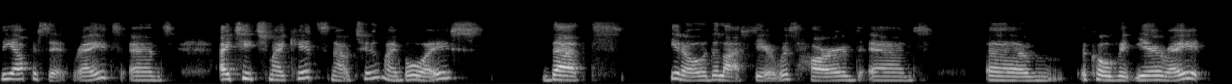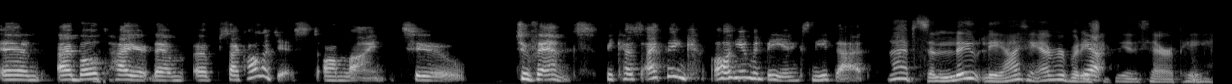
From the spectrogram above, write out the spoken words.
the opposite right and I teach my kids now too my boys that you know the last year was hard and um, a COVID year, right? And I both hired them a psychologist online to to vent because I think all human beings need that. Absolutely. I think everybody yeah. should be in therapy.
